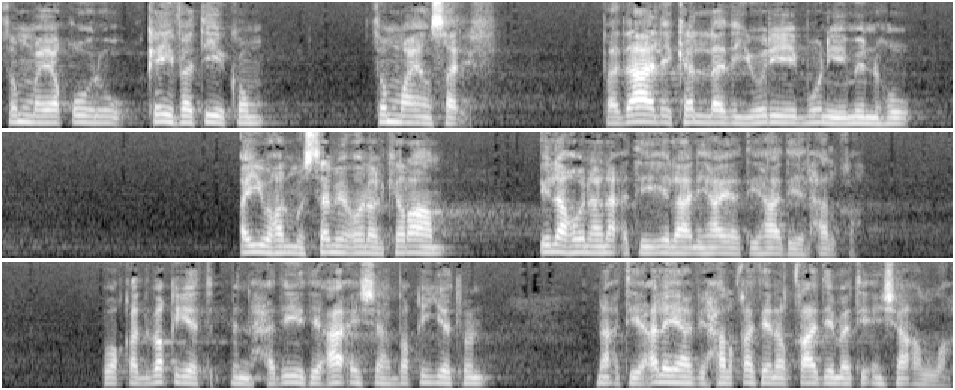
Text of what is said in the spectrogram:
ثم يقول كيف تيكم؟ ثم ينصرف. فذلك الذي يريبني منه. أيها المستمعون الكرام إلى هنا نأتي إلى نهاية هذه الحلقة. وقد بقيت من حديث عائشة بقية نأتي عليها في حلقتنا القادمة إن شاء الله.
